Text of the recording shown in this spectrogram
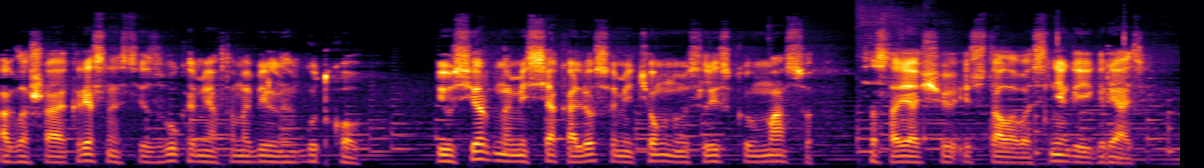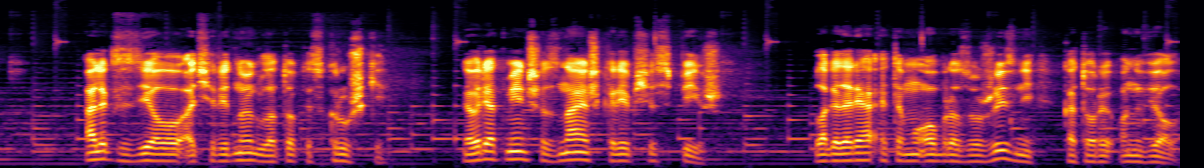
оглашая окрестности звуками автомобильных гудков и усердно меся колесами темную слизкую массу, состоящую из сталого снега и грязи. Алекс сделал очередной глоток из кружки. Говорят, меньше знаешь, крепче спишь. Благодаря этому образу жизни, который он вел,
